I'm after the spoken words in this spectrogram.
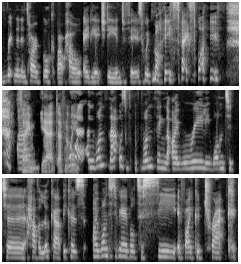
written an entire book about how ADHD interferes with my sex life. Same, um, yeah, definitely. Yeah, and one that was one thing that I really wanted to have a look at because I wanted to be able to see if I could track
